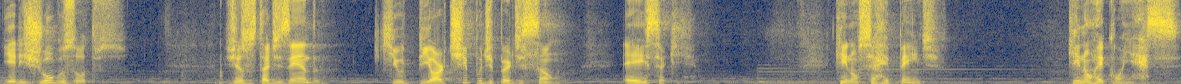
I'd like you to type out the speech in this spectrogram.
e ele julga os outros. Jesus está dizendo que o pior tipo de perdição é esse aqui: quem não se arrepende, quem não reconhece.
